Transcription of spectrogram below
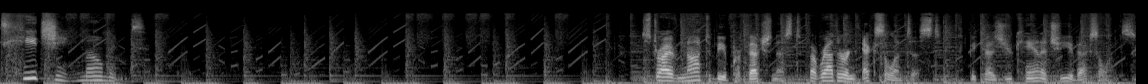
teaching moment. Strive not to be a perfectionist, but rather an excellentist, because you can achieve excellence.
